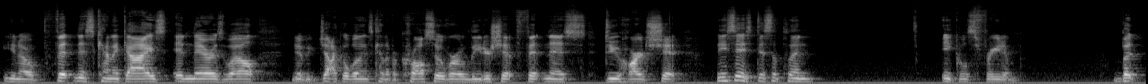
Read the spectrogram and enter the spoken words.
you know, fitness kind of guys in there as well you know, Jocko Willink's kind of a crossover leadership, fitness, do hard shit. And he says discipline equals freedom. But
